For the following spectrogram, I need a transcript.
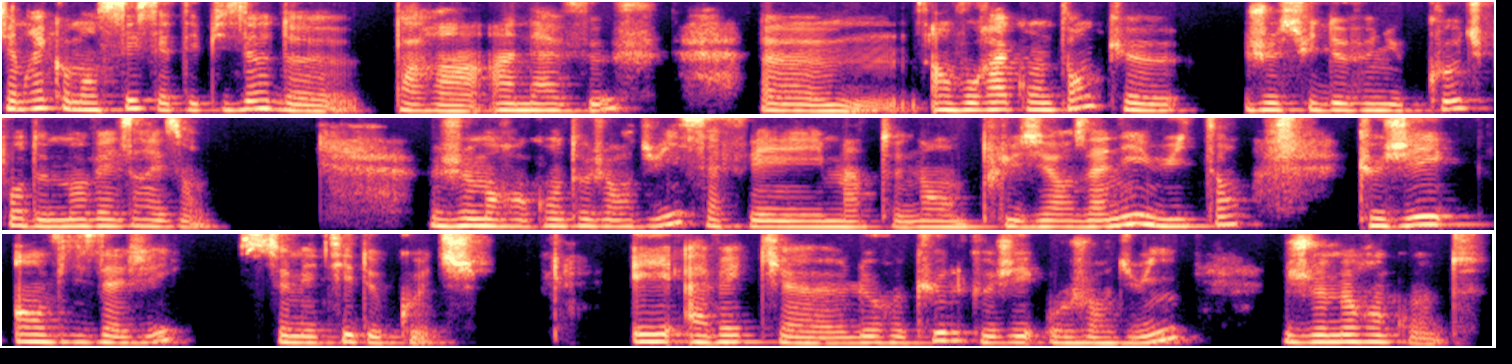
J'aimerais commencer cet épisode euh, par un, aveu euh, en vous racontant que je suis devenue coach pour de mauvaises raisons. Je m'en rends compte aujourd'hui, ça fait maintenant plusieurs années, huit ans, que j'ai envisagé ce métier de coach. Et avec euh, le recul que j'ai aujourd'hui, je me rends compte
